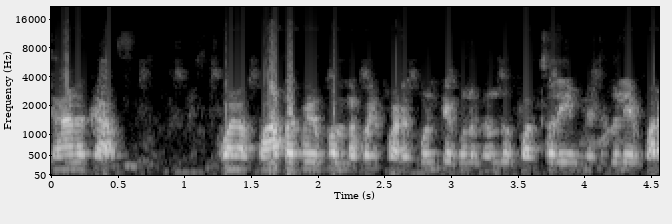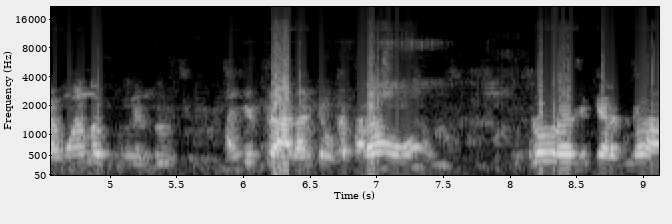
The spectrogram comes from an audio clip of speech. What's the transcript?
కానుక. పాత పేపర్లపై పడుకుంటే కొనుకందు పచ్చడి మెతుకులే పరమాన్న ఎందు అని చెప్పి అలాంటి ఒక తరం విప్లవ రాజకీయాలకు ఆ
